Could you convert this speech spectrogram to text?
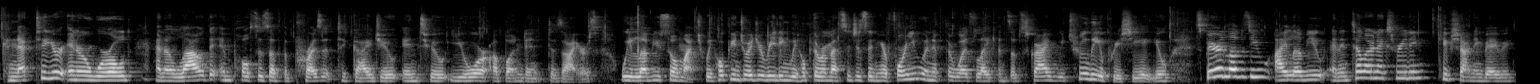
connect to your inner world and allow the impulses of the present to guide you into your abundant desires. We love you so much. We hope you enjoyed your reading. We hope there were messages in here for you and if there was, like and subscribe. We truly appreciate you. Spirit loves you. I love you. And until our next reading, keep shining baby.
